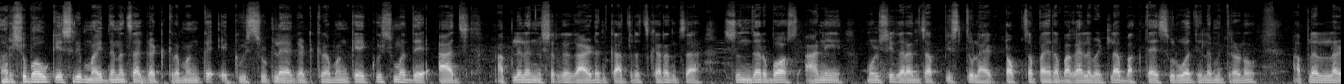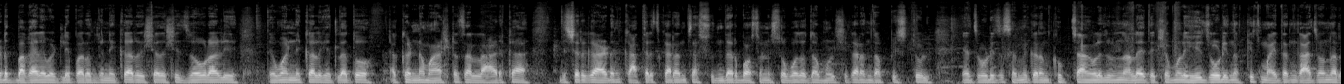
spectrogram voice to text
हर्षभाऊ केसरी मैदानाचा गट क्रमांक एकवीस सुटला. आहे गट क्रमांक एकवीसमध्ये आज आपल्याला निसर्ग गार्डन कात्रजकरांचा सुंदर बॉस आणि मुळशीकरांचा पिस्तूल हा एक टॉपचा पायरा बघायला भेटला. बघताय सुरुवातीला मित्रांनो आपल्याला लढत बघायला भेटली परंतु निकाल रेषा जशी जवळ आली तेव्हा निकाल घेतला तो अखंड महाराष्ट्राचा लाडका निसर्ग गार्डन कात्रजकरांचा सुंदर बॉस आणि सोबत होता मुळशीकरांचा पिस्तूल. या जोडीचं समीकरण खूप चांगलं जुळून आलं आहे त्याच्यामुळे ही जोडी नक्कीच मैदान गाजवणार.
